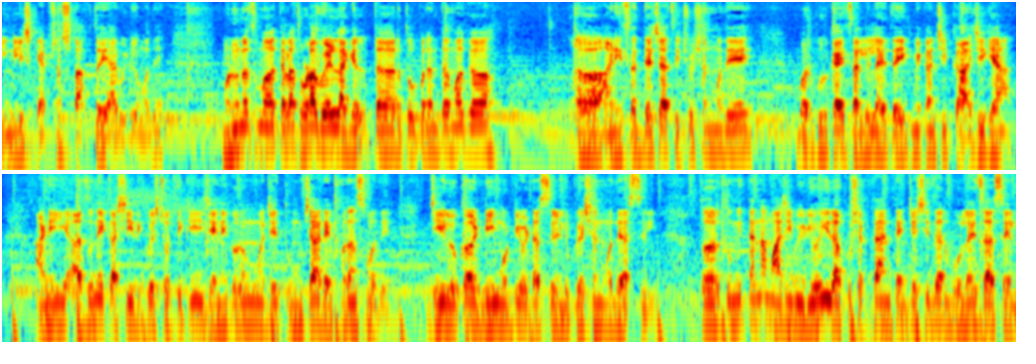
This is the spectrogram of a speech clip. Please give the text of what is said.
इंग्लिश कॅप्शन्स टाकतो या व्हिडिओमध्ये म्हणूनच मग त्याला थोडा वेळ लागेल. तर तोपर्यंत मग आणि सध्याच्या सिच्युएशनमध्ये भरपूर काही चाललेलं आहे. तर एकमेकांची काळजी घ्या. आणि अजून एक अशी रिक्वेस्ट होती की जेणेकरून म्हणजे तुमच्या रेफरन्समध्ये जी लोक डिमोटिवेट असतील डिप्रेशनमध्ये असतील तर तुम्ही त्यांना माझी व्हिडिओही दाखवू शकता आणि त्यांच्याशी जर बोलायचं असेल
